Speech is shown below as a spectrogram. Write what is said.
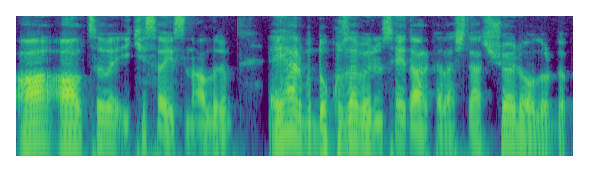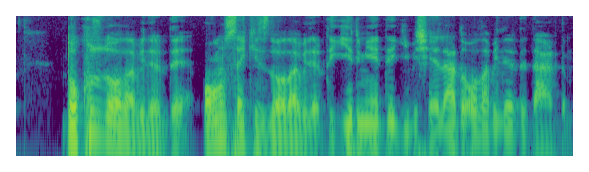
A6 ve 2 sayısını alırım. Eğer bu 9'a bölünseydi arkadaşlar şöyle olurdu. 9 da olabilirdi, 18 de olabilirdi, 27 gibi şeyler de olabilirdi derdim.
